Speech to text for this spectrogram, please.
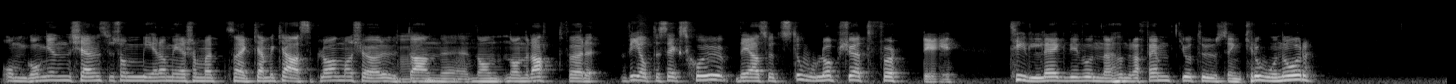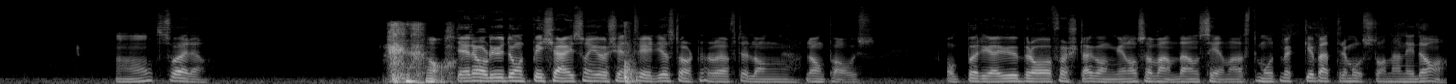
Omgången känns ju som mer och mer som ett sånt här kamikazeplan man kör utan mm. Eh, någon, någon ratt. För V867, det är alltså ett storlopp 2140. Tillägg vid vunna 150 000 kronor. Ja, så är det. ja. Där har du ju Don't Be Shy som gör sin tredje start nu efter lång, lång paus. Och börjar ju bra första gången och så vann han senast mot mycket bättre motstånd än idag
